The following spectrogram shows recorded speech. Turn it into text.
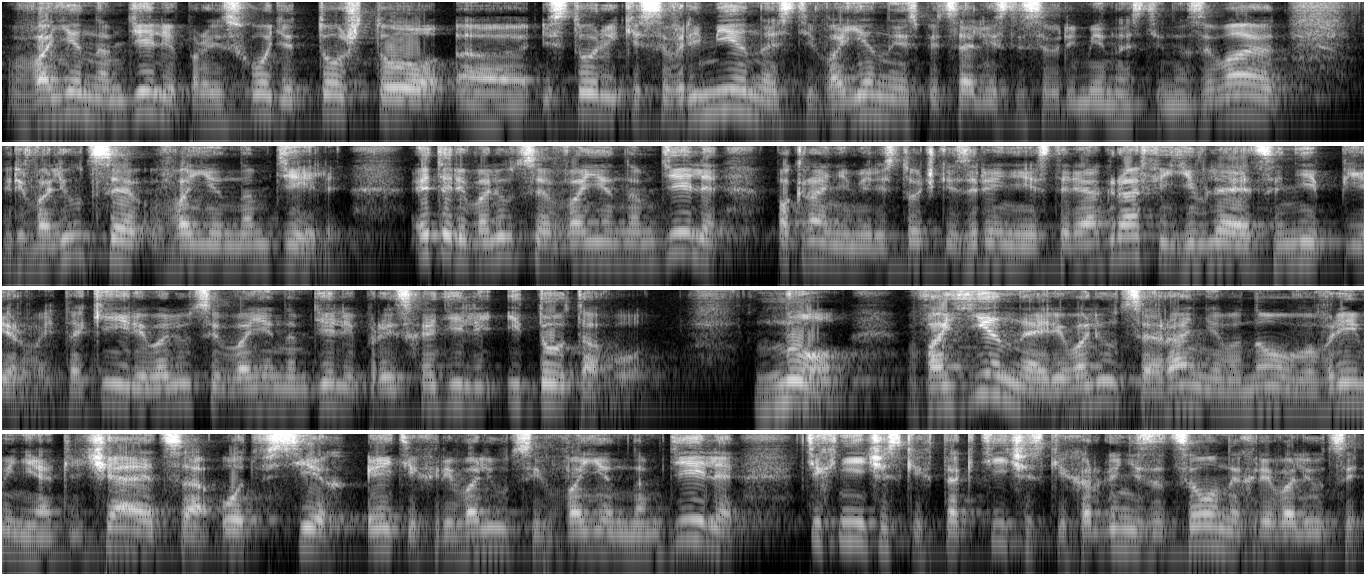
в военном деле происходит то, что э, историки современности, военные специалисты современности называют революция в военном деле. Эта революция в военном деле, по крайней мере с точки зрения историографии, является не первой. Такие революции в военном деле происходили и до того. Но военная революция раннего нового времени отличается от всех этих революций в военном деле, технических, тактических, организационных революций,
